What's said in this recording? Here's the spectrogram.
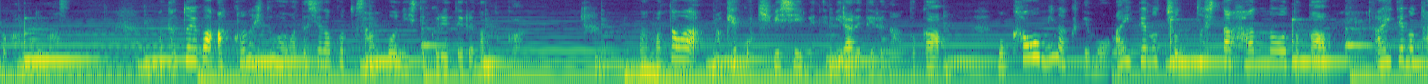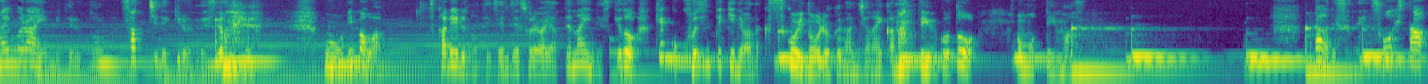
とがあります。まあ、例えば、あ、この人は私のこと参考にしてくれてるなとか、まあ、または、まあ、結構厳しい目で見られてるなとか、もう顔を見なくても相手のちょっとした反応とか相手のタイムライン見てると察知できるんですよね もう今は疲れるので全然それはやってないんですけど結構個人的にはなんかすごい能力なんじゃないかなっていうことを思っています。ただですね、そうした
